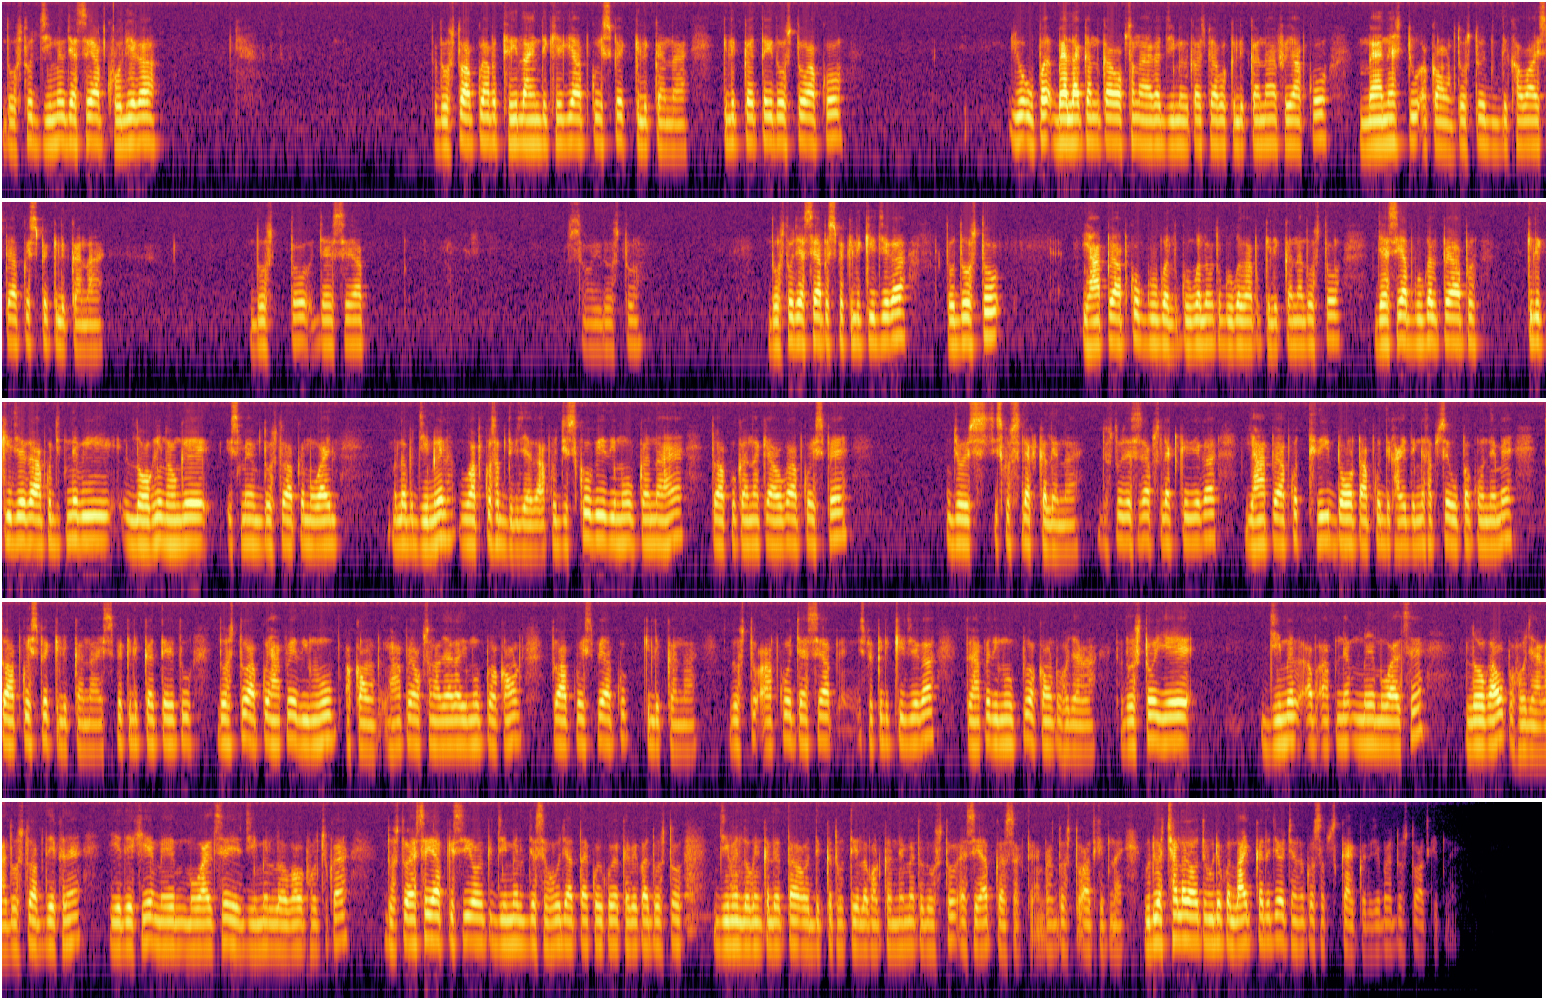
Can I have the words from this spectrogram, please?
दोस्तों जीमेल जैसे आप खोलिएगा। तो दोस्तों आपको यहाँ पर थ्री लाइन दिखेगी। आपको इस पर क्लिक करना है। क्लिक करते ही दोस्तों आपको जो ऊपर बेल आइकन का ऑप्शन आएगा जीमेल का, इस पर आपको क्लिक करना है। फिर आपको मैनेज टू अकाउंट दोस्तों लिखा हुआ है। इस पर आपको इस पर क्लिक करना है। दोस्तों जैसे आप सॉरी दोस्तों। दोस्तों, जैसे आप इस पर क्लिक कीजिएगा तो दोस्तों, यहाँ पे आपको गूगल गूगल हो तो गूगल आप क्लिक करना है दोस्तों। जैसे आप गूगल पे आप क्लिक कीजिएगा, आपको जितने भी लॉगिन होंगे, इसमें दोस्तों आपका मोबाइल मतलब जीमेल वो आपको सब दिख जाएगा। आपको जिसको भी रिमूव करना है तो आपको करना क्या होगा, आपको इस पर जो इस, इसको सिलेक्ट कर लेना है। दोस्तों जैसे आप सेलेक्ट करिएगा, यहाँ पे आपको थ्री डॉट आपको दिखाई देंगे सबसे ऊपर कोने में तो आपको इस पर क्लिक करना है। इस पर क्लिक करते हैं तो दोस्तों आपको यहाँ पे रिमूव अकाउंट यहाँ पे ऑप्शन आ जाएगा रिमूव टू अकाउंट तो आपको इस पर आपको क्लिक करना है। दोस्तों आपको जैसे आप इस पर क्लिक कीजिएगा तो यहाँ पे रिमूव टू अकाउंट हो जाएगा। तो दोस्तों ये जीमेल अब अपने मेरे मोबाइल से लॉग आउट हो जाएगा। दोस्तों आप देख रहे हैं, ये देखिए मेरे मोबाइल से ये जीमेल लॉग आउट हो चुका है। दोस्तों, ऐसे ही आप किसी और जी मेल जैसे हो जाता है, कोई कोई कभी कभी दोस्तों जीमेल लॉगिन कर लेता है और दिक्कत होती है लॉगआउट करने में तो दोस्तों ऐसे आप कर सकते हैं। बस दोस्तों, आज कितना है। वीडियो अच्छा लगा हो तो वीडियो को लाइक कर दीजिए और चैनल को सब्सक्राइब कर दीजिए। बस दोस्तों, आज कितना है।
